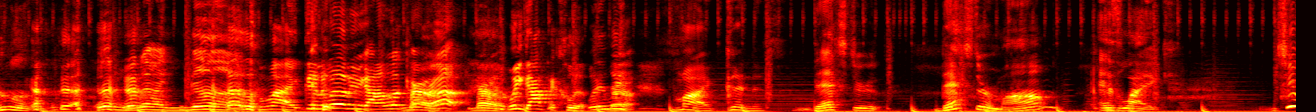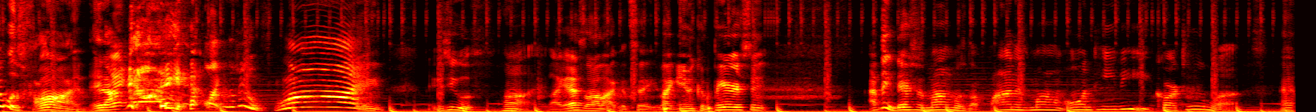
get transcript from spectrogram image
Oh my god. oh my goodness. We don't even gotta look her up. bro. We got the clip. We, we, Bro. my goodness. Dexter, Dexter mom is like, she was fine, and I like she was fine. Like, she was fine. Like that's all I could say. Like in comparison, I think Dexter's mom was the finest mom on TV, cartoon wise. I,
